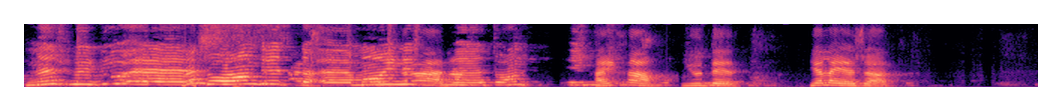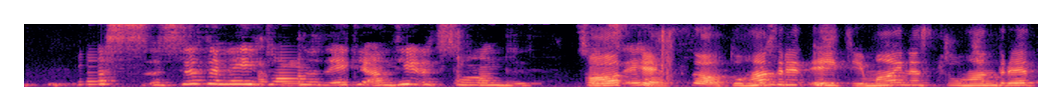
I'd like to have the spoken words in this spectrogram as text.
Next we do uh, 200 uh, minus uh, 200. Hi, come. You did. Yalla ya Jad. Yes, it's written here 280 and here it's 200. So it's Okay, 80. so 280 minus 200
